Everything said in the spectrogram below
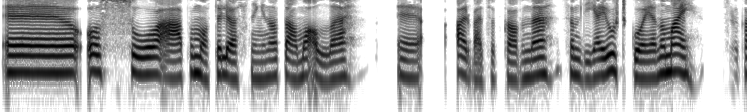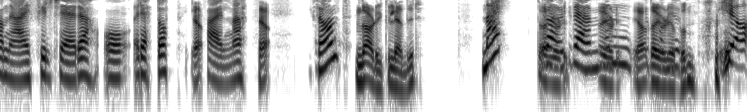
Eh, og så er på en måte løsningen at da må alle arbeidsoppgavene som de har gjort, gå gjennom meg. Så kan jeg filtrere og rette opp ja. feilene. Ja. Ikke sant? Men da er du ikke leder. Nei, da, gjør, det, men, ja, da gjør du jobben. ja,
